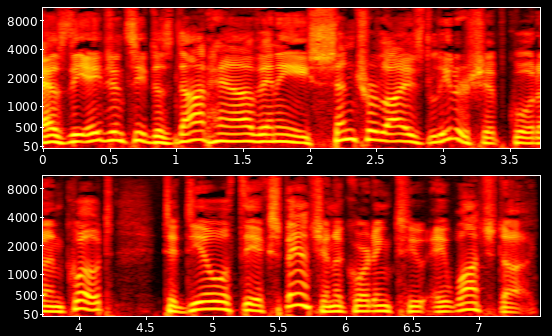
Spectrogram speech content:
as the agency does not have any centralized leadership, quote unquote, to deal with the expansion, according to a watchdog.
